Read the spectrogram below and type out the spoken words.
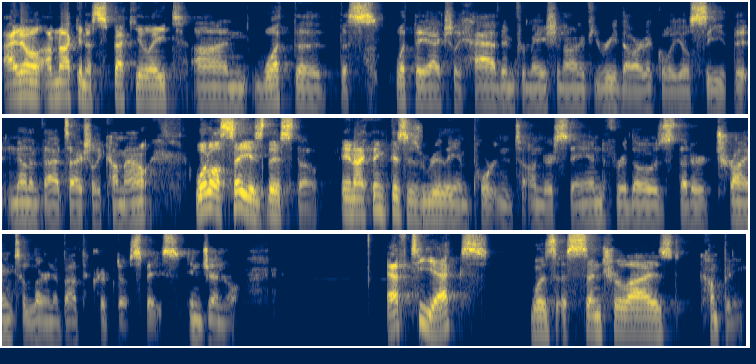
I don't I'm not going to speculate on what the the what they actually have information on. If you read the article, you'll see that none of that's actually come out. What I'll say is this though, and I think this is really important to understand for those that are trying to learn about the crypto space in general. FTX was a centralized company.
